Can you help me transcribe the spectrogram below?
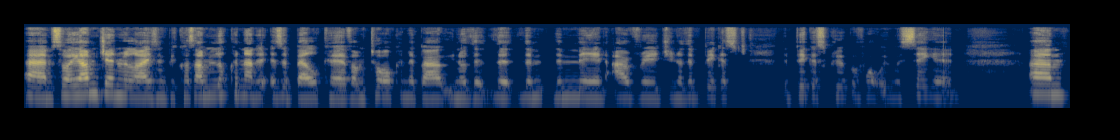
Um, so I am generalizing because I'm looking at it as a bell curve. I'm talking about, you know, the the the, the main average, you know, the biggest the biggest group of what we were seeing. Um,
